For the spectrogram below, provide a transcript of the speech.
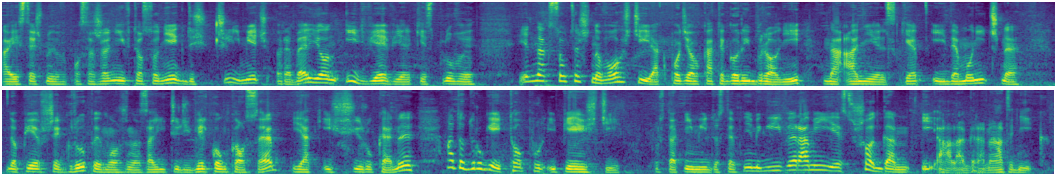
A jesteśmy wyposażeni w to co niegdyś, czyli mieć rebelion i dwie wielkie spluwy. Jednak są też nowości, jak podział kategorii broni na anielskie i demoniczne. Do pierwszej grupy można zaliczyć wielką kosę, jak i shurikeny, a do drugiej topór i pięści. Ostatnimi dostępnymi giverami jest shotgun i ala granatnik.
